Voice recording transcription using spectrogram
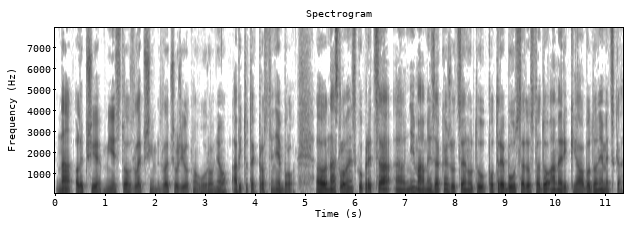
na lepšie miesto s, lepším, s lepšou životnou úrovňou, aby to tak proste nebolo. Na Slovensku predsa nemáme za každú cenu tú potrebu sa dostať do Ameriky alebo do Nemecka.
